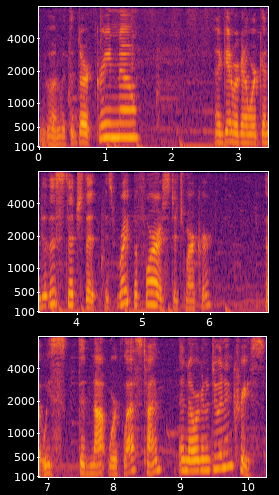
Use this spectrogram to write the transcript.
I'm going with the dark green now and again we're going to work into this stitch that is right before our stitch marker that we did not work last time and now we're going to do an increase.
